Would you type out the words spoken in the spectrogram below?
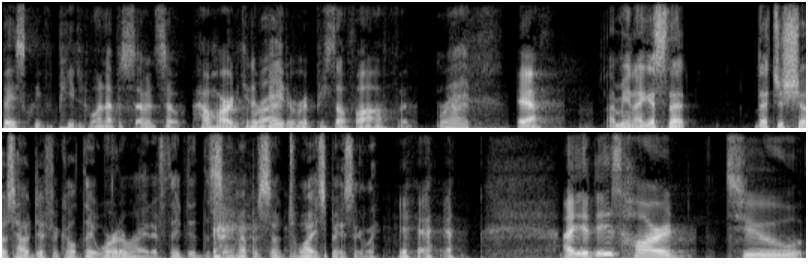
basically repeated one episode, so how hard can it Right. be to rip yourself off? But Right. yeah, I mean, I guess that that just shows how difficult they were to write if they did the same episode twice, basically. I, it is hard to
